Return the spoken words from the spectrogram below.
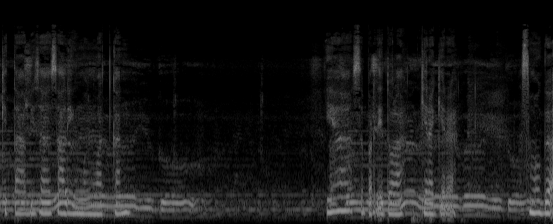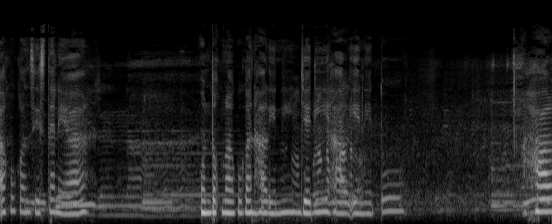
kita bisa saling menguatkan ya seperti itulah kira-kira. Semoga aku konsisten ya untuk melakukan hal ini. Jadi hal ini tuh hal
